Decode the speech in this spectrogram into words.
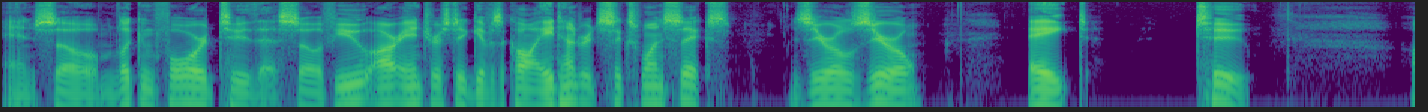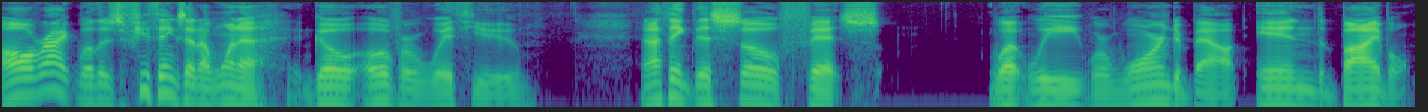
And so I'm looking forward to this. So if you are interested, give us a call 800 616 0082. All right. Well, there's a few things that I want to go over with you. And I think this so fits what we were warned about in the Bible.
